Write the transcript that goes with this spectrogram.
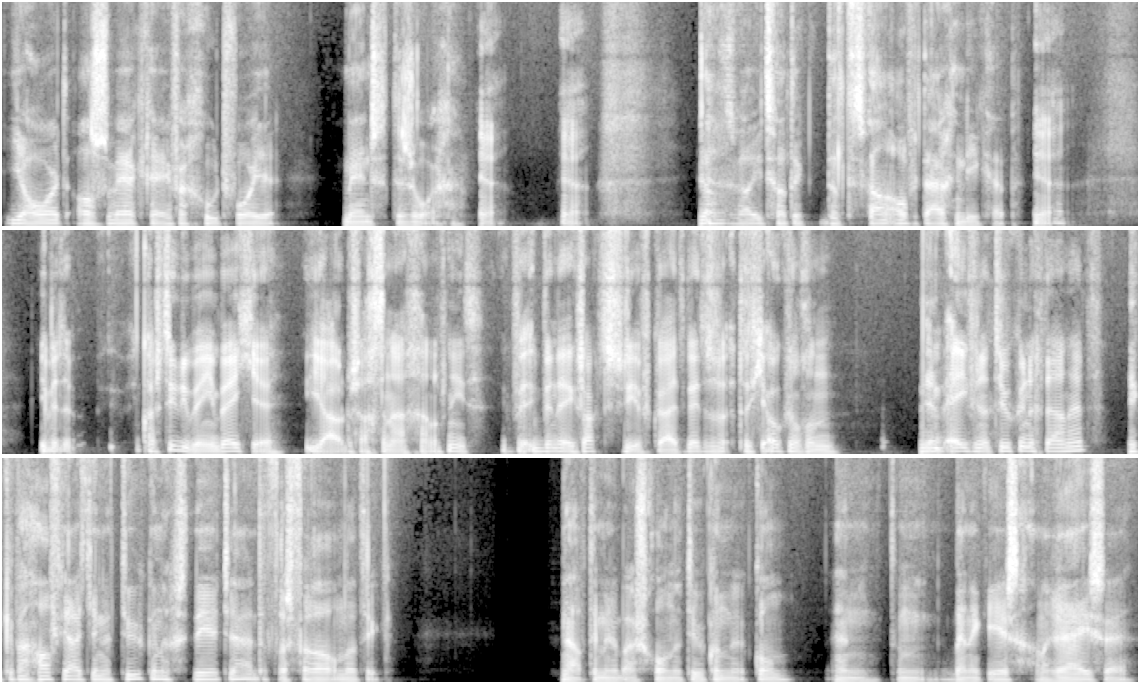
je hoort als werkgever goed voor je mensen te zorgen. Ja, ja. Dat is wel iets wat ik. Dat is wel een overtuiging die ik heb. Ja. Je bent, qua studie ben je een beetje je ouders achterna gegaan of niet? Ik ben, ik ben de exacte studie even kwijt. Ik weet dat, dat je ook nog een, Ja. even natuurkunde gedaan hebt. Ik heb een halfjaartje natuurkunde gestudeerd. Ja, dat was vooral omdat ik nou, op de middelbare school natuurkunde kon. En toen ben ik eerst gaan reizen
